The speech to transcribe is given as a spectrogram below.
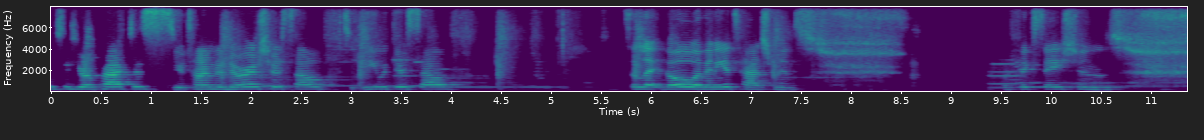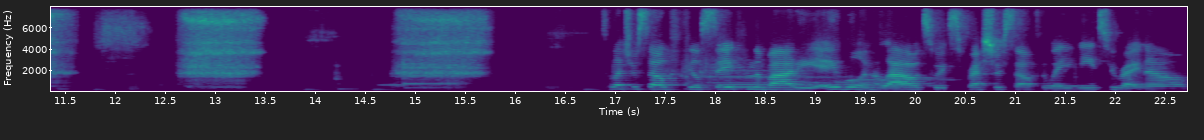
This is your practice, your time to nourish yourself, to be with yourself, to let go of any attachments or fixations. To let yourself feel safe in the body, able and allowed to express yourself the way you need to right now.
